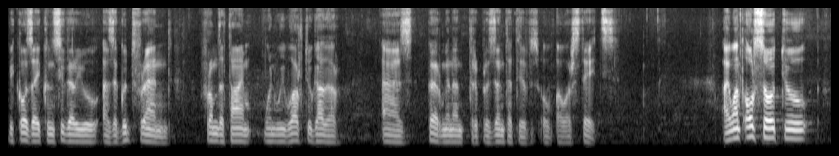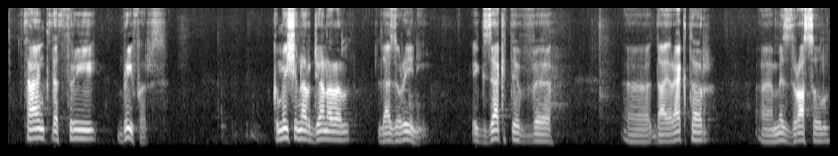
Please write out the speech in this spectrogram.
because I consider you as a good friend from the time when we worked together as permanent representatives of our states. I want also to thank the three briefers, Commissioner General Lazzarini, Executive uh, uh, Director uh, Ms. Russell,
